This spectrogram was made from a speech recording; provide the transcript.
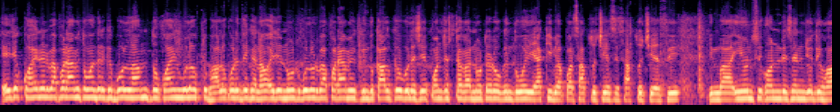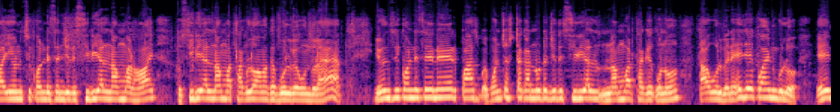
এই যে কয়েনের ব্যাপারে আমি তোমাদেরকে বললাম, তো কয়েনগুলো একটু ভালো করে দেখে নাও। এই যে নোটগুলোর ব্যাপারে আমি কিন্তু কালকেও বলেছি পঞ্চাশ টাকার নোটেরও কিন্তু ওই একই ব্যাপার, সাতশো ছিয়াশি সাতশো ছিয়াশি। কিংবা ইউএনসি কন্ডিশন যদি হয় ইউএনসি কন্ডিশন যদি সিরিয়াল নাম্বার হয়, তো সিরিয়াল নাম্বার থাকলেও আমাকে বলবে বন্ধুরা হ্যাঁ? ইউএনসি কন্ডিশনের পাঁচ, পঞ্চাশ টাকার নোটে যদি সিরিয়াল নাম্বার থাকে কোনো, তাও বলবে না। এই যে কয়েনগুলো এই,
